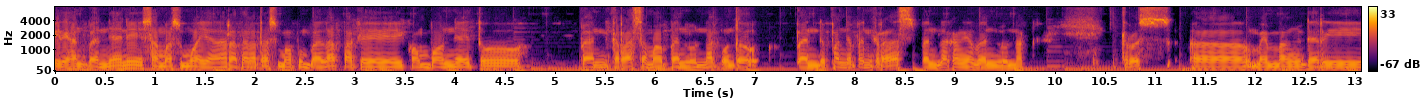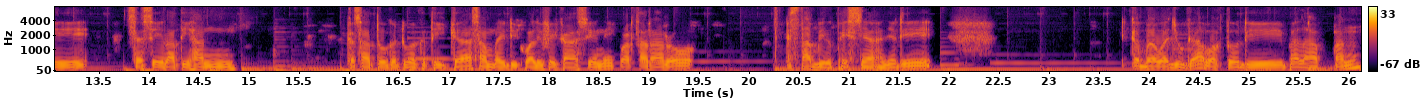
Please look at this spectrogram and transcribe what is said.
pilihan bannya ini sama semua ya. Rata-rata semua pembalap pakai komponnya itu ban keras sama ban lunak untuk ban depannya ban keras, ban belakangnya ban lunak. Terus eh, memang dari sesi latihan ke satu, kedua, ketiga sampai di kualifikasi ini Quartararo stabil pace-nya. Jadi ke bawah juga waktu di balapan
